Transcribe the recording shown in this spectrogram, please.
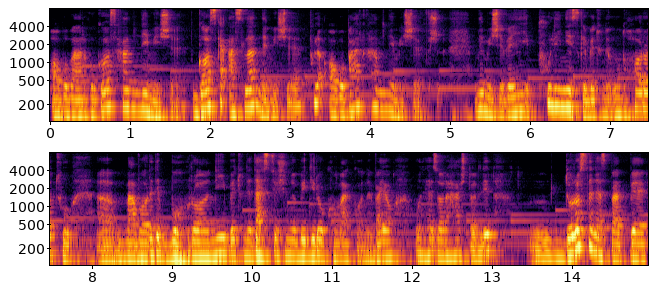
آب و برق و گاز هم نمیشه. گاز که اصلا نمیشه پول آب و برق هم نمیشه. نمیشه و این پولی نیست که بتونه اونها رو تو موارد بحرانی بتونه دستشون رو بگیره و کمک کنه. و یا اون 1080 لیر درسته نسبت به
